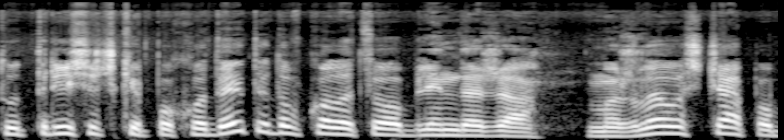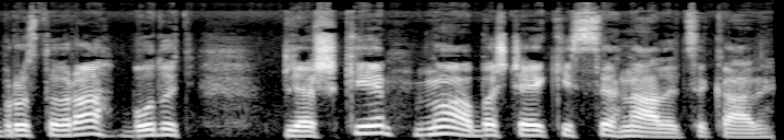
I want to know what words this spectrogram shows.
тут трішечки походити довкола цього бліндажа. Можливо, ще по брустоврах будуть пляшки, ну або ще якісь сигнали цікаві.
